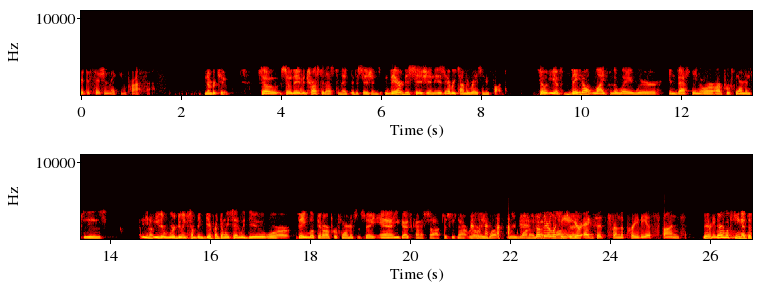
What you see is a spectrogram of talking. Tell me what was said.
the decision making process? Number two. So, so they've entrusted us to make the decisions. Their decision is every time we raise a new fund. So if they don't like the way we're investing or our performance is you know, either we're doing something different than we said we do, or they look at our performance and say, "Yeah, you guys kind of suck. This is not really what we want to." Do. So they're looking at your exits from the previous fund. They're, they're looking at the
